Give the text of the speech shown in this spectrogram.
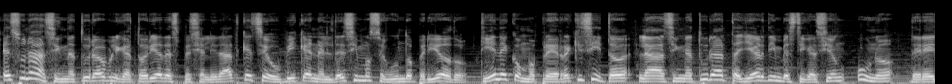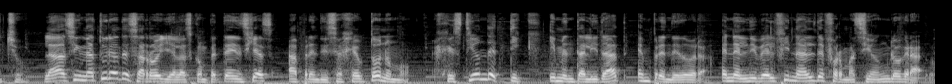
Es una asignatura obligatoria de especialidad que se ubica en el décimo segundo periodo. Tiene como prerequisito la asignatura Taller de Investigación 1 Derecho. La asignatura desarrolla las competencias Aprendizaje Autónomo, Gestión de TIC y Mentalidad Emprendedora en el nivel final de formación logrado.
